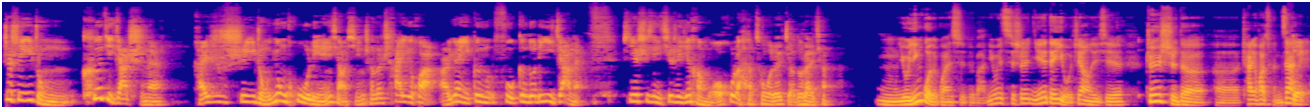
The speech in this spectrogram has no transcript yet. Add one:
这是一种科技加持呢。还是是一种用户联想形成的差异化，而愿意更付更多的溢价呢？这件事情其实已经很模糊了。从我的角度来讲，嗯，有因果的关系，对吧？因为其实你也得有这样的一些真实的呃差异化存在，对，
